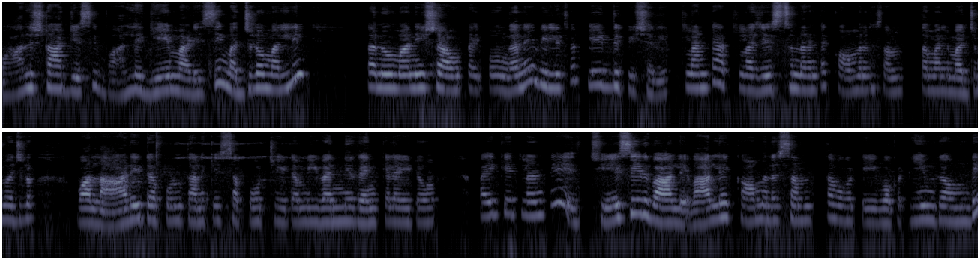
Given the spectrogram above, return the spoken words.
వాళ్ళు స్టార్ట్ చేసి వాళ్ళే గేమ్ ఆడేసి మధ్యలో మళ్ళీ తను మనీష్ అవుట్ అయిపోగానే వీళ్ళిట్లా ప్లేట్ తిప్పేశారు ఎట్లా అంటే అట్లా చేస్తున్నారంటే కామనర్స్ అంతా మళ్ళీ మధ్య మధ్యలో వాళ్ళు ఆడేటప్పుడు తనకి సపోర్ట్ చేయటం ఇవన్నీ వెంకలేయటం పైకి ఎట్లా అంటే చేసేది వాళ్ళే. వాళ్ళే కామనర్స్ అంతా ఒకటి ఒక టీమ్గా ఉండి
